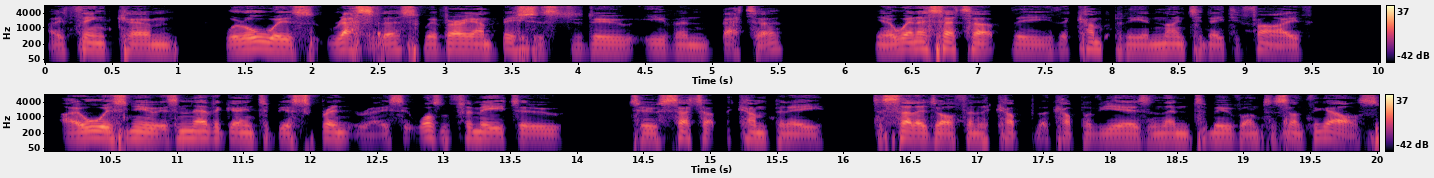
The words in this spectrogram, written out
I think um, we're always restless. We're very ambitious to do even better. You know, when I set up the, the company in 1985, I always knew it's never going to be a sprint race. It wasn't for me to to set up the company to sell it off in a couple a couple of years and then to move on to something else.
